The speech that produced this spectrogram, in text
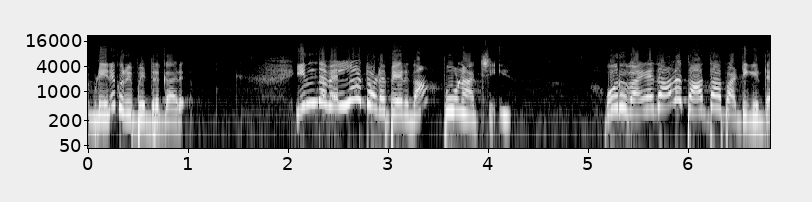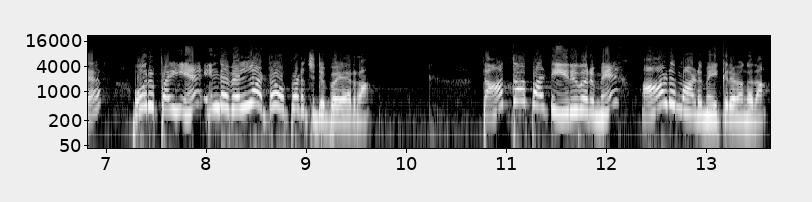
அப்படின்னு குறிப்பிட்டிருக்காரு. இந்த வெள்ளாட்டோட பேர் தான் பூனாச்சி. ஒரு வயதான தாத்தா பாட்டிக்கிட்ட ஒரு பையன் இந்த வெள்ளாட்டை ஒப்படைச்சிட்டு போயிடுறான். தாத்தா பாட்டி இருவருமே ஆடு மாடு மேய்க்கிறவங்க தான்.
